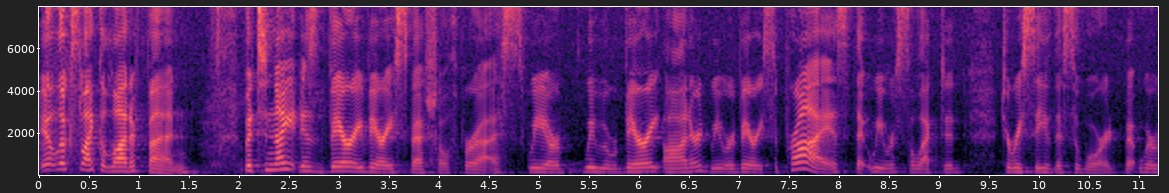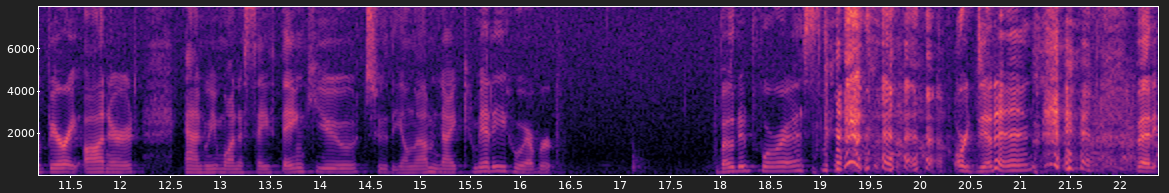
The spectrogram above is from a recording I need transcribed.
it looks like a lot of fun. But tonight is very, very special for us. We, are, we were very honored. We were very surprised that we were selected to receive this award, but we're very honored. And we want to say thank you to the Alumni Committee, whoever voted for us or didn't. but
